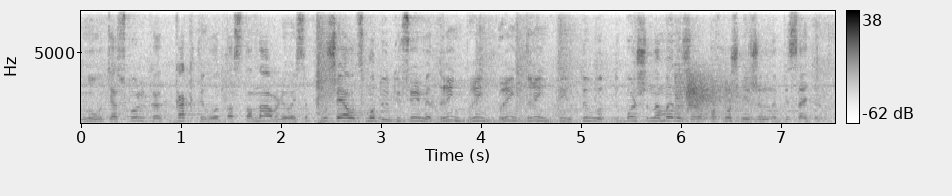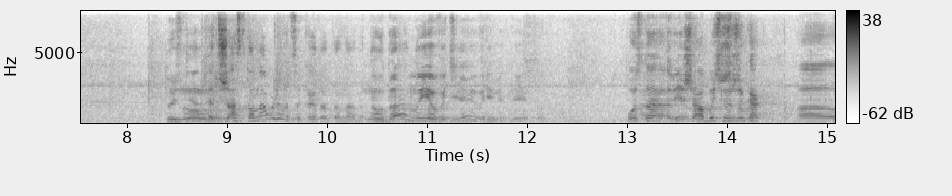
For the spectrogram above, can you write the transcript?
ну, у тебя сколько, как ты вот останавливаешься? Потому что я вот смотрю, ты все время дрынь, брынь, брынь, дрынь, ты, ты вот больше на менеджера похож, нежели на писателя. То есть Ну, это же останавливаться когда-то надо. Ну да, но я выделяю время для этого. Просто, видишь, обычно же как, э,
